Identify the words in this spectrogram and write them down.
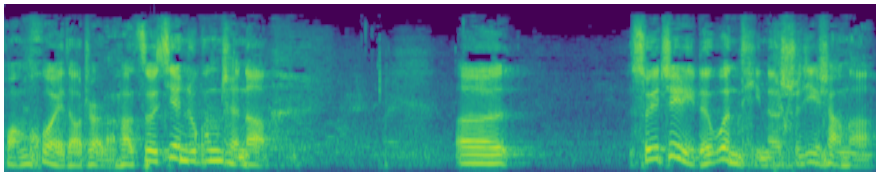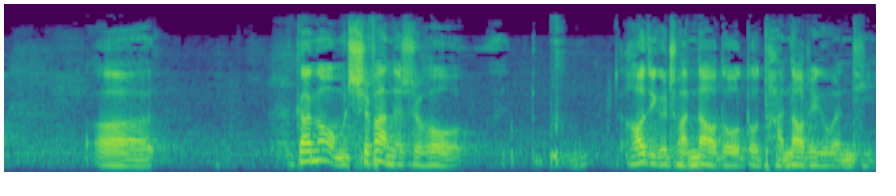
黄祸也到这儿了哈，做建筑工程呢，呃，所以这里的问题呢，实际上呢，呃，刚刚我们吃饭的时候，好几个传道都都谈到这个问题，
